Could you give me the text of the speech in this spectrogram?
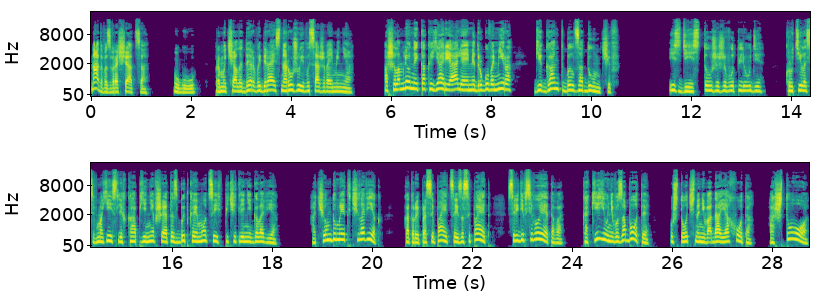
надо возвращаться. Угу. Промычал Эдер, выбираясь наружу и высаживая меня. Ошеломленный, как и я, реалиями другого мира – Гигант был задумчив. «И здесь тоже живут люди», — крутилась в моей слегка опьяневшей от избытка эмоций впечатлений голове. «О чем думает человек, который просыпается и засыпает среди всего этого? Какие у него заботы? Уж точно не вода и охота. А что?»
